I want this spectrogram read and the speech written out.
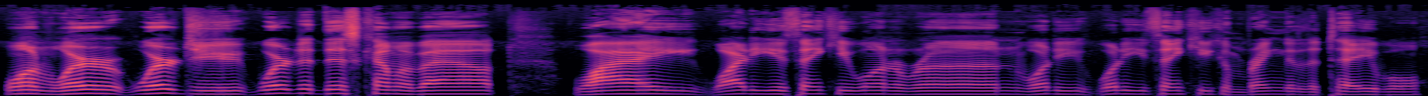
one where where did you where did this come about? Why why do you think you want to run? What do you what do you think you can bring to the table?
